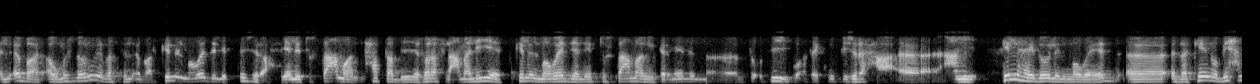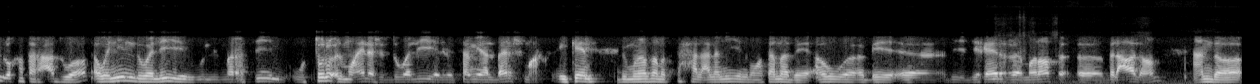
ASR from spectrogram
الإبر أو مش ضروري بس الإبر كل المواد اللي بتجرح يلي تستعمل حتى بغرف العمليات كل المواد يلي بتستعمل كرمال التقطيب وقت يكون في جرح آه، عميق. كل هدول المواد آه، إذا كانوا بيحملوا خطر عدوى قوانين دولية والمراسيم والطرق المعالجة الدولية اللي بنسميها البنش مارك إن كان بمنظمة الصحة العالمية المعتمدة أو آه، بغير مناطق بالعالم عندها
